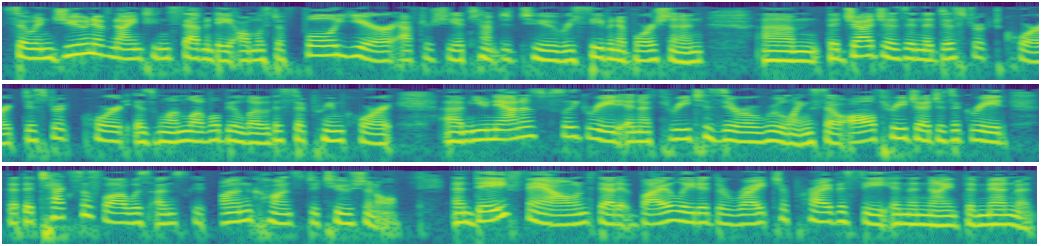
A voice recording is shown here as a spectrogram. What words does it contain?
So in June of 1970, almost a full year after she attempted to receive an abortion, um, the judges in the district court, district court is one level below the Supreme Court, um, unanimously agreed in a three to zero ruling. So all three judges agreed that the Texas law was un- unconstitutional, and they found that it violated the right to privacy in the Ninth Amendment.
